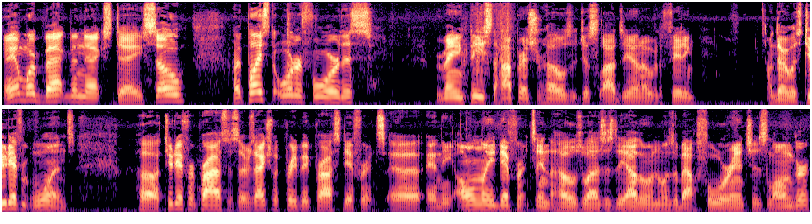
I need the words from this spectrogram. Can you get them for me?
And we're back the next day. So I placed the order for this remaining piece, the high pressure hose that just slides in over the fitting. And there was two different ones, uh, two different prices. There was actually a pretty big price difference. Uh, and the only difference in the hose was is the other one was about four inches longer.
